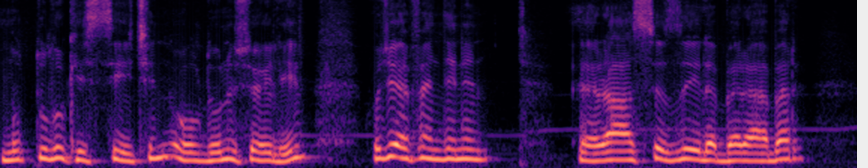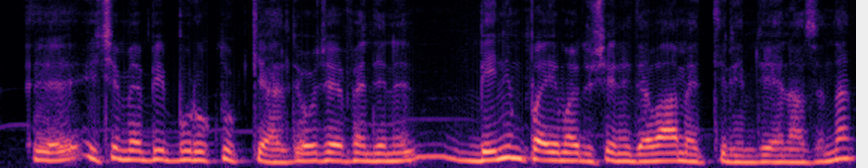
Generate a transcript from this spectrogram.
mutluluk hissi için olduğunu söyleyeyim. Hoca Efendi'nin e, rahatsızlığıyla beraber e, içime bir burukluk geldi. Hoca Efendi'nin benim payıma düşeni devam ettireyim diye en azından.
